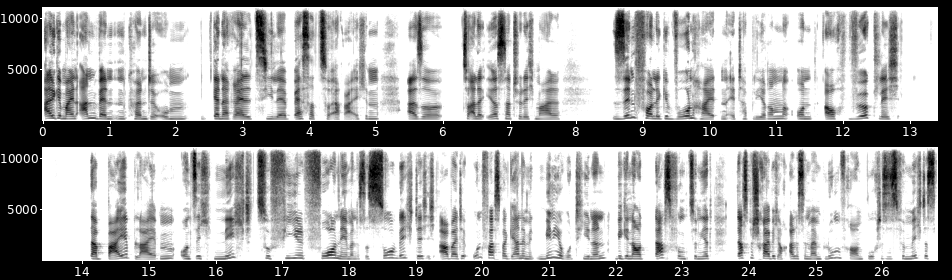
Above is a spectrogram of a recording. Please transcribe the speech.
allgemein anwenden könnte, um generell Ziele besser zu erreichen. Also zuallererst natürlich mal sinnvolle Gewohnheiten etablieren und auch wirklich dabei bleiben und sich nicht zu viel vornehmen. Das ist so wichtig. Ich arbeite unfassbar gerne mit Mini-Routinen. Wie genau das funktioniert, das beschreibe ich auch alles in meinem Blumenfrauenbuch. Das ist für mich das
